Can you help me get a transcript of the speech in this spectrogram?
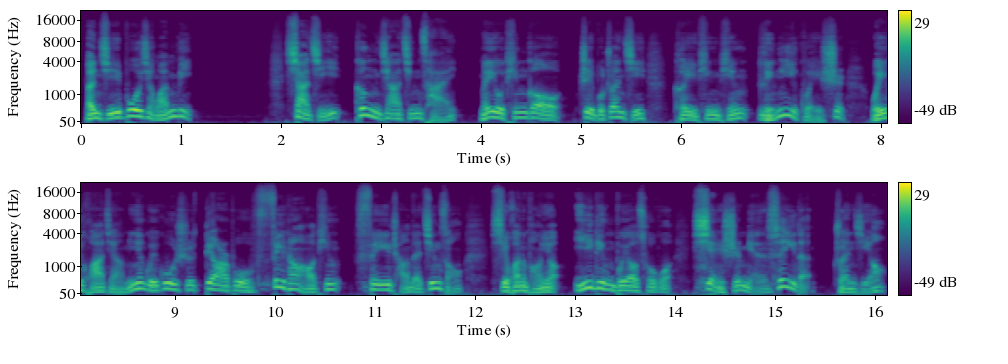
本集播讲完毕，下集更加精彩。没有听够这部专辑，可以听一听《灵异鬼事》维华讲民间鬼故事第二部，非常好听，非常的惊悚。喜欢的朋友一定不要错过限时免费的专辑哦。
